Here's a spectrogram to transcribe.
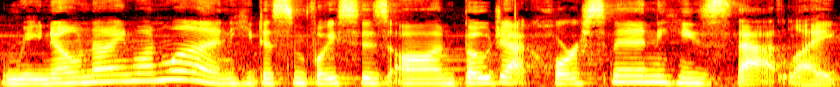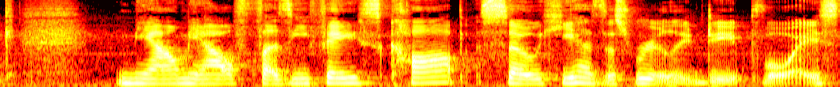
Reno 911. He does some voices on Bojack Horseman. He's that like meow meow fuzzy face cop. So he has this really deep voice.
